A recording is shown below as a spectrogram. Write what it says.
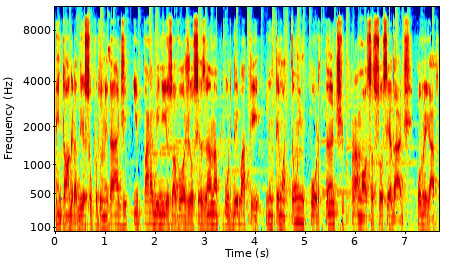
Então agradeço a oportunidade e parabenizo a voz diocesana por debater um tema tão importante para a nossa sociedade. Obrigado.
